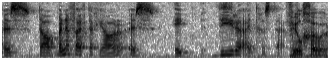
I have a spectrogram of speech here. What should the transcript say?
is daar binne 50 jaar is het diere uitgesterf. Veel gouer.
